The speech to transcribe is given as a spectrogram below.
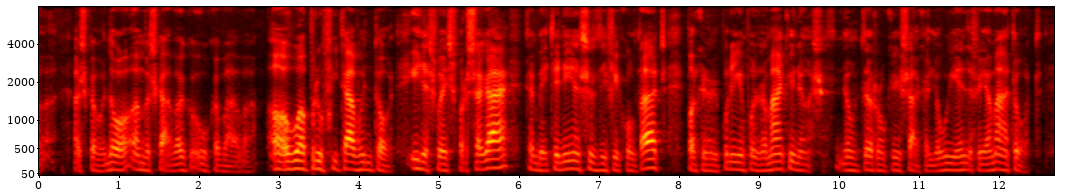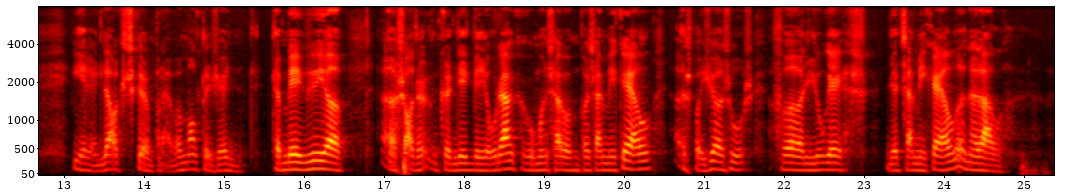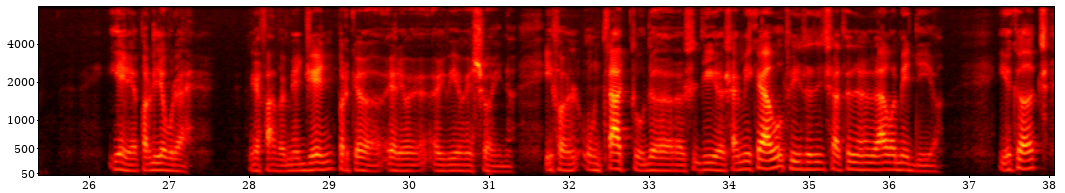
excavador amb el cava que ho cavava. Ho aprofitaven tot. I després per segar també tenien les dificultats perquè no hi podien posar màquines d'un terroquissar que allò ho havien de fer a mà tot. I eren llocs que emprava molta gent. També hi havia a sota que han dit de llaurar, que començaven per Sant Miquel, els pagesos feien lloguers de Sant Miquel a Nadal. I era per llaurar. Agafava més gent perquè era, hi havia més feina. I feien un tracto de dia de Sant Miquel fins a dissabte de Nadal a migdia. I aquests,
